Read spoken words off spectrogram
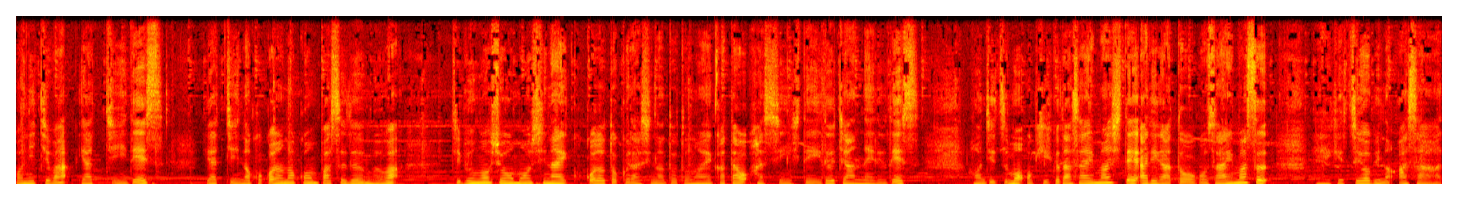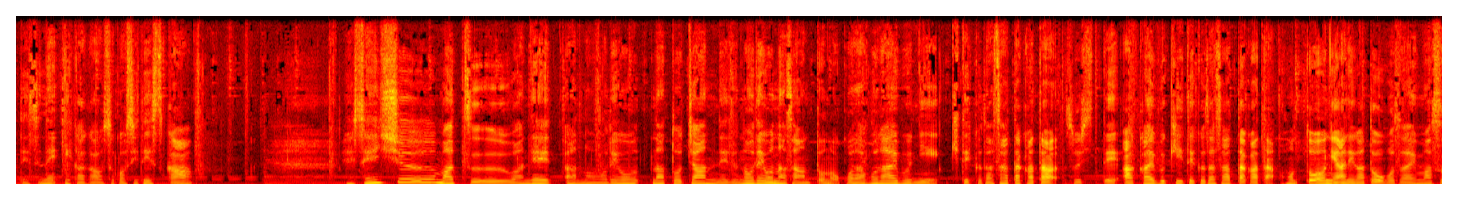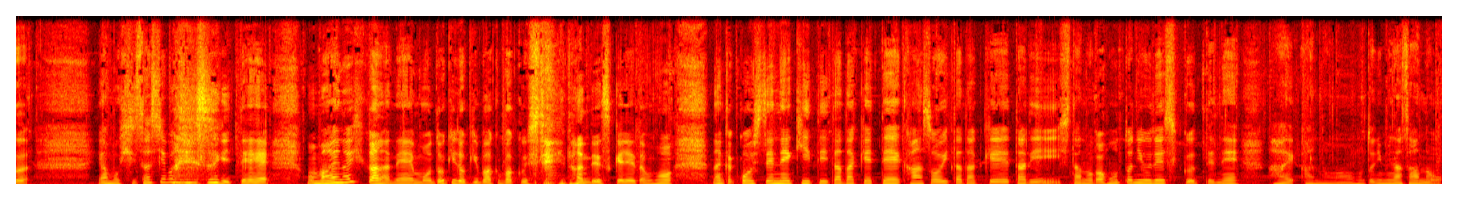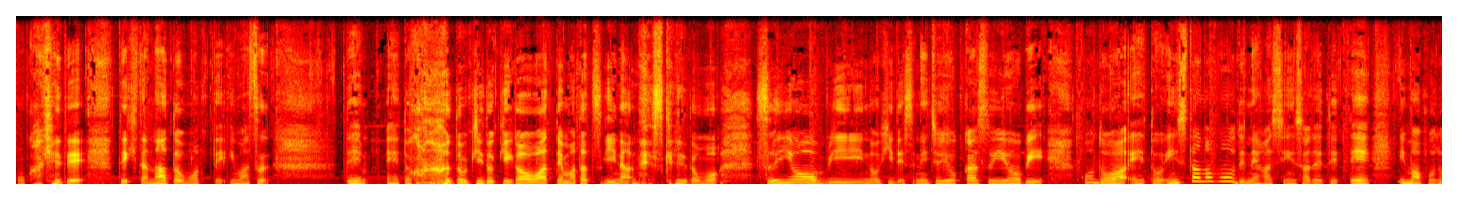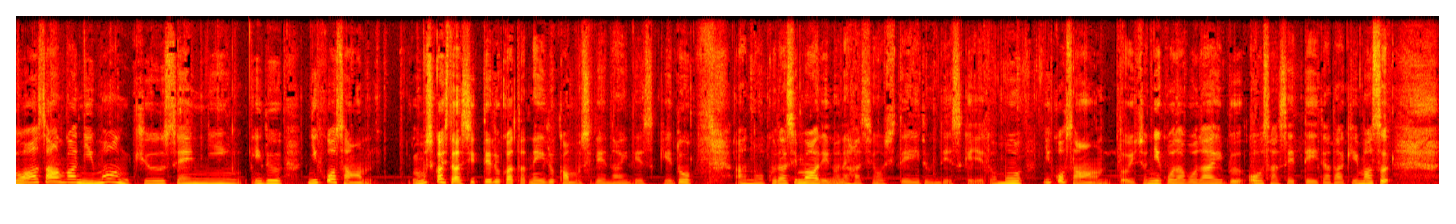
こんにちは、やっちーです。やっちーの心のコンパスルームは自分を消耗しない心と暮らしの整え方を発信しているチャンネルです。本日もお聴きくださいましてありがとうございます、えー、月曜日の朝ですね、いかがお過ごしですか？先週末はねあのレオナとチャンネルのレオナさんとのコラボライブに来てくださった方そしてアーカイブ聞いてくださった方本当にありがとうございますいやもう久しぶりすぎてもう前の日からねもうドキドキバクバクしていたんですけれどもなんかこうしてね聞いていただけて感想いただけたりしたのが本当に嬉しくってねはいあの本当に皆さんのおかげでできたなと思っています。で、え、ー、と、このドキドキが終わってまた次なんですけれども、水曜日の日ですね、14日水曜日、今度は、えっ、ー、と、インスタの方でね、発信されてて、今、フォロワーさんが2万9000人いるニコさんもしかしたら知ってる方ねいるかもしれないですけどあの暮らし周りのね発信をしているんですけれどもニコさんと一緒にコラボライブをさせていただきます。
